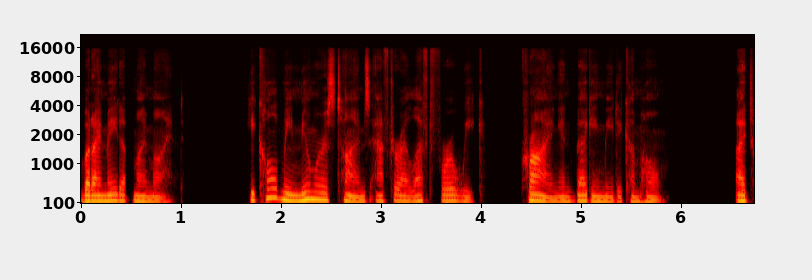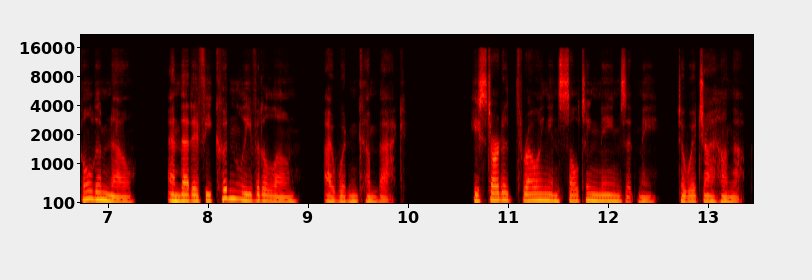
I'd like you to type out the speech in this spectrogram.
but I made up my mind. He called me numerous times after I left for a week, crying and begging me to come home. I told him no, and that if he couldn't leave it alone, I wouldn't come back. He started throwing insulting names at me, to which I hung up.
